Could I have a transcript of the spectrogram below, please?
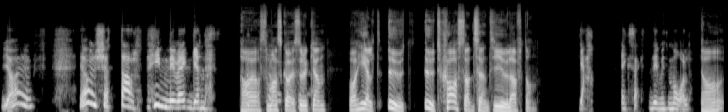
jag, jag köttar in i väggen. Ja, ja, så man ska så du kan vara helt ut, utschasad sen till julafton. Exakt, det är mitt mål. Ja.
